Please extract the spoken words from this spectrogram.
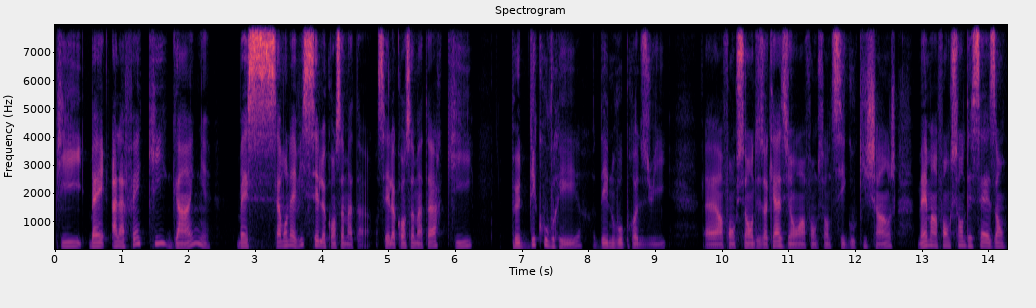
Puis, ben, à la fin, qui gagne? Ben, à mon avis, c'est le consommateur. C'est le consommateur qui peut découvrir des nouveaux produits en fonction des occasions, en fonction de ses goûts qui changent, même en fonction des saisons.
